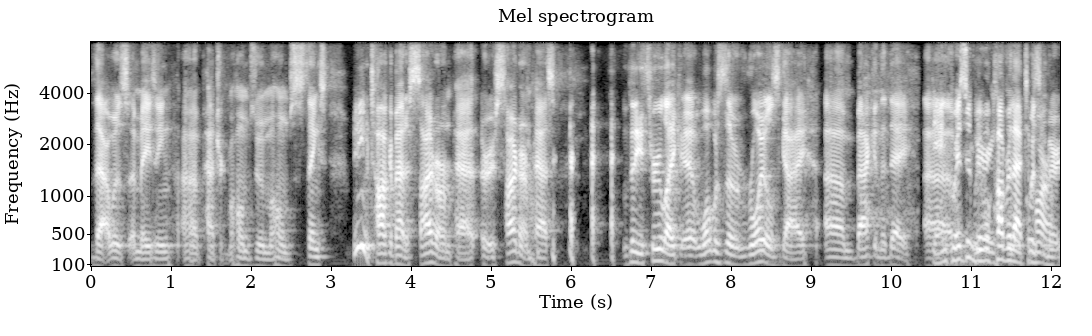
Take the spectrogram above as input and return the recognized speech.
That was amazing. Uh, Patrick Mahomes doing Mahomes things. We didn't even talk about his sidearm pass or his sidearm pass that he threw. Like, uh, what was the Royals guy um, back in the day? Dan uh, We will cover that tomorrow.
